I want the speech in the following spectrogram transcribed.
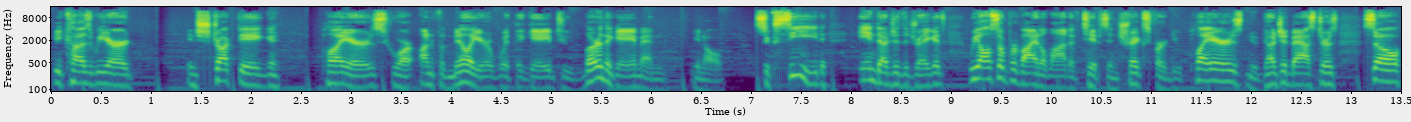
because we are instructing players who are unfamiliar with the game to learn the game and, you know, succeed in Dungeons and Dragons. We also provide a lot of tips and tricks for new players, new dungeon masters. So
